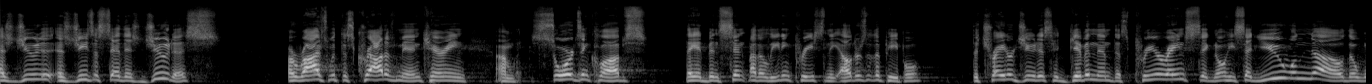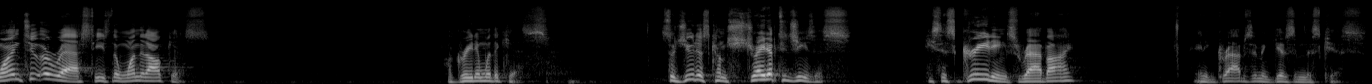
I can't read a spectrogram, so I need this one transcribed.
as, Judas, as Jesus said this, Judas arrives with this crowd of men carrying um, swords and clubs. They had been sent by the leading priests and the elders of the people the traitor Judas had given them this prearranged signal. He said, You will know the one to arrest. He's the one that I'll kiss. I'll greet him with a kiss. So Judas comes straight up to Jesus. He says, Greetings, Rabbi. and he grabs him and gives him this kiss.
